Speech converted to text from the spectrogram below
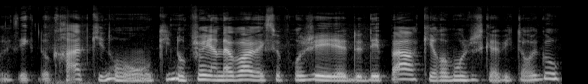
des technocrates, qui n'ont, plus rien à voir avec ce projet de départ qui remonte jusqu'à Victor Hugo.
